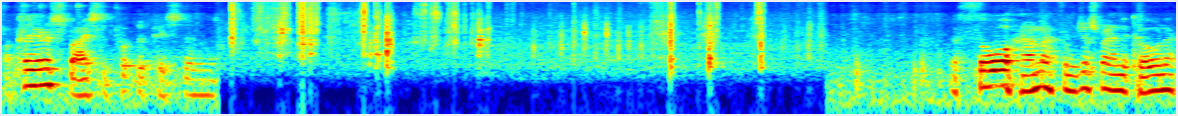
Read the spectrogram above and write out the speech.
I'll clear a space to put the pistons. A Thor hammer from just round the corner.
